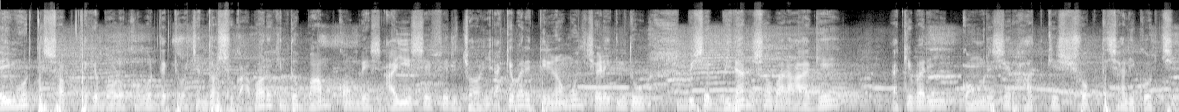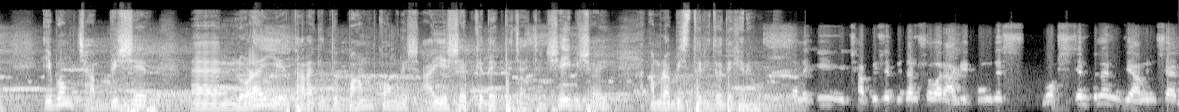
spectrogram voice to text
এই মুহূর্তে সব থেকে বড় খবর দেখতে পাচ্ছেন দর্শক আবারও কিন্তু বাম কংগ্রেস আইএসএফের জয়। একেবারে তৃণমূল ছেড়ে কিন্তু বিশে বিধানসভার আগে একেবারেই কংগ্রেসের হাতকে শক্তিশালী করছে এবং ছাব্বিশের লড়াইয়ে তারা কিন্তু বাম কংগ্রেস আইএসএফকে দেখতে চাইছেন। সেই বিষয়ে আমরা বিস্তারিত দেখে নেব। তাহলে কি ছাব্বিশে বিধানসভার আগে কংগ্রেস অক্সিজেন পেলেন? যে আমিন সাহেব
